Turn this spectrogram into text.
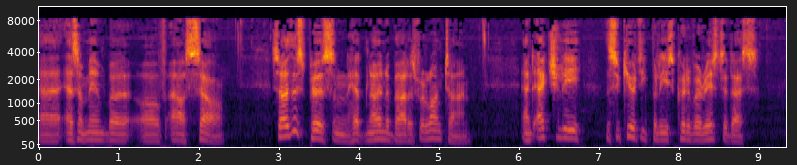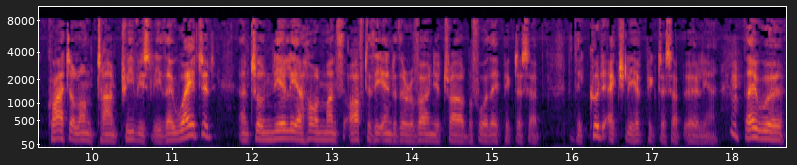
uh, as a member of our cell. So this person had known about us for a long time, and actually the security police could have arrested us quite a long time previously. They waited until nearly a whole month after the end of the Rivonia trial before they picked us up. But they could actually have picked us up earlier. Hmm. They were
